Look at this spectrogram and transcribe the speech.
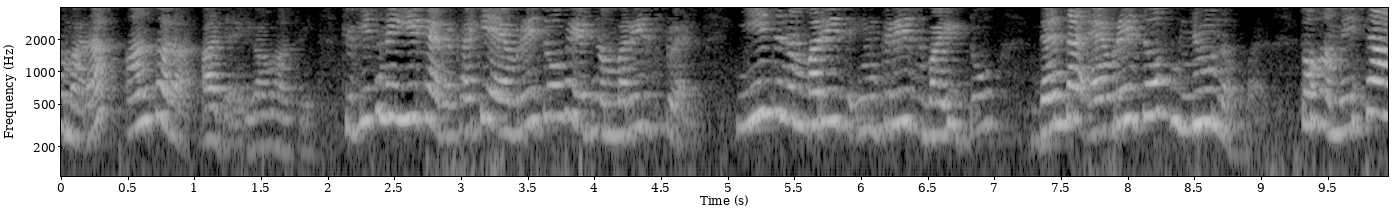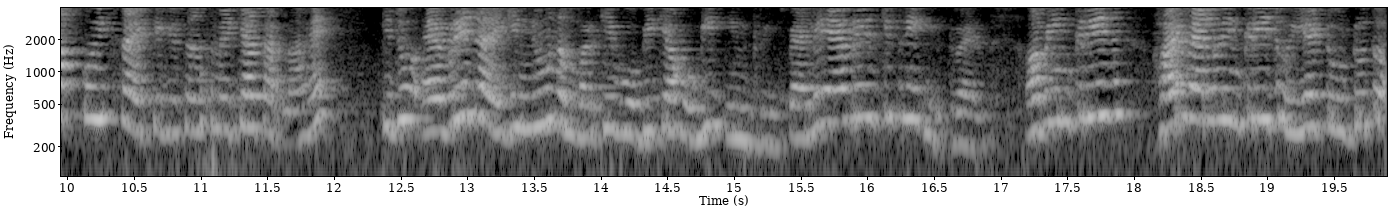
हमारा आंसर आ, जाएगा वहाँ से। क्योंकि इसने ये कह रखा है कि average of eight number is twelve each number is increase by two then the average of new number तो हमेशा आपको इस टाइप के क्वेश्चन में क्या करना है कि जो एवरेज आएगी न्यू नंबर की वो भी क्या होगी? इंक्रीज पहले एवरेज कितनी थी? ट्वेल्व अब इंक्रीज हर वैल्यू इंक्रीज हुई है टू टू तो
